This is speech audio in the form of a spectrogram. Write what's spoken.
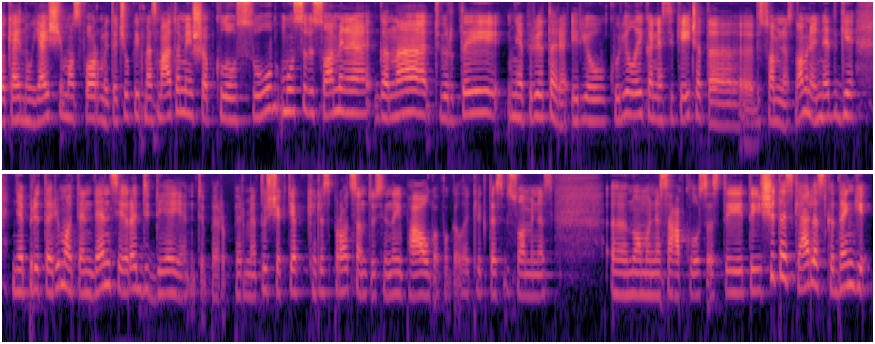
tokiai naujai šeimos formai. Tačiau, kaip mes matome iš apklausų, mūsų visuomenė gana tvirtai nepritarė ir jau kurį laiką nesikeičia ta visuomenės nuomonė, netgi nepritarimo tendencija yra didėjanti. Per, per metus šiek tiek kelis procentus jinai paaugo pagal atliktas visuomenės e, nuomonės apklausas. Tai, tai šitas kelias, kadangi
